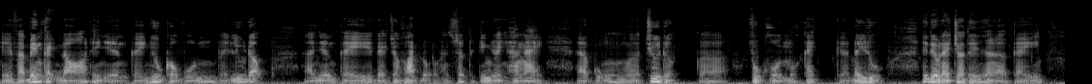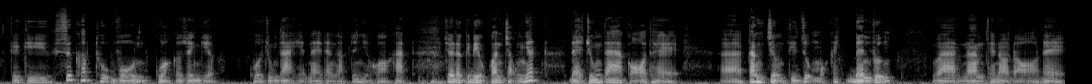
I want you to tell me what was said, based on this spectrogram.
Thế và bên cạnh đó thì những cái nhu cầu vốn về lưu động, uh, những cái để cho hoạt động sản xuất kinh doanh hàng ngày uh, cũng chưa được phục hồi một cách đầy đủ. Thế điều này cho thấy là cái cái cái sức hấp thụ vốn của các doanh nghiệp của chúng ta hiện nay đang gặp rất nhiều khó khăn. Cho nên cái điều quan trọng nhất để chúng ta có thể tăng trưởng tín dụng một cách bền vững và làm thế nào đó để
